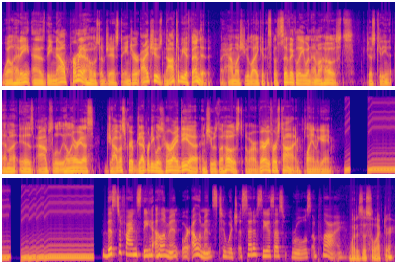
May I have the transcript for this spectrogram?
Well, Hetty, as the now permanent host of JS Danger, I choose not to be offended by how much you like it, specifically when Emma hosts. Just kidding. Emma is absolutely hilarious. JavaScript Jeopardy was her idea, and she was the host of our very first time playing the game. This defines the element or elements to which a set of CSS rules apply. What is a selector?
